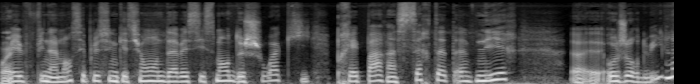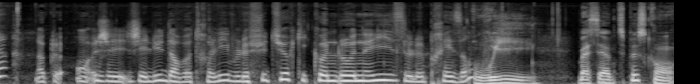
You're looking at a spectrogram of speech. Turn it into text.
Mais finalement, c'est plus une question d'investissement, de choix qui prépare un certain avenir. Euh, aujourd'hui. Donc, j'ai lu dans votre livre Le futur qui colonise le présent. Oui. Ben, c'est un petit peu ce qu'on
